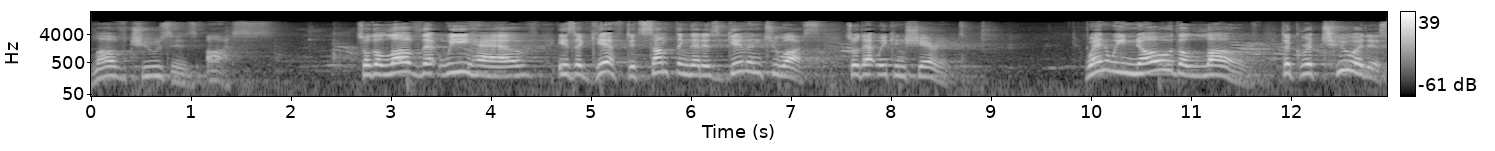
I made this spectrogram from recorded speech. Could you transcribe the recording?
love chooses us. So the love that we have is a gift, it's something that is given to us so that we can share it. When we know the love, the gratuitous,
